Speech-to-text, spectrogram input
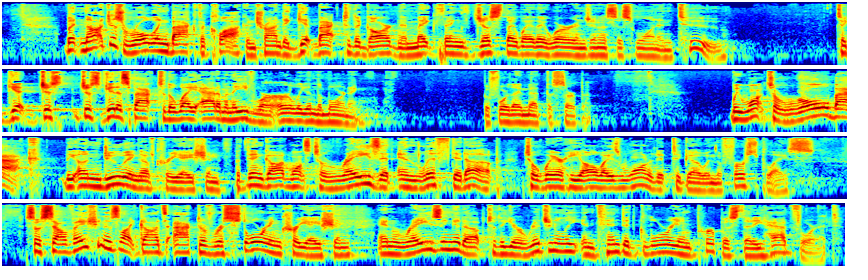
But not just rolling back the clock and trying to get back to the garden and make things just the way they were in Genesis 1 and 2 to get just, just get us back to the way Adam and Eve were early in the morning before they met the serpent. We want to roll back the undoing of creation, but then God wants to raise it and lift it up to where He always wanted it to go in the first place. So, salvation is like God's act of restoring creation and raising it up to the originally intended glory and purpose that He had for it.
